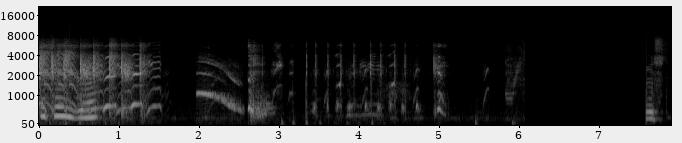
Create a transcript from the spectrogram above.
Kesinlikle. Geçti.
